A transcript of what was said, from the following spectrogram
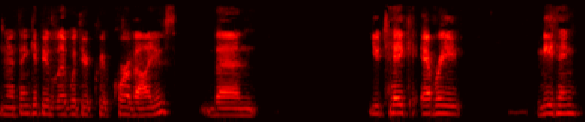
And I think if you live with your core values, then you take every meeting,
